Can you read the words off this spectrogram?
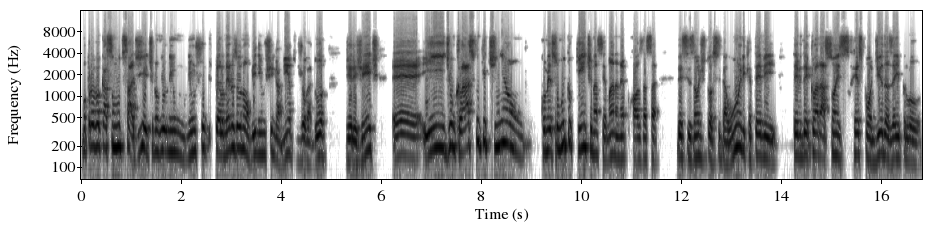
uma provocação muito sadia. A gente não viu nenhum, nenhum. Pelo menos eu não vi nenhum xingamento de jogador, dirigente, é, e de um clássico que tinha um, começou muito quente na semana, né, por causa dessa decisão de torcida única. Teve, teve declarações respondidas aí pelo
